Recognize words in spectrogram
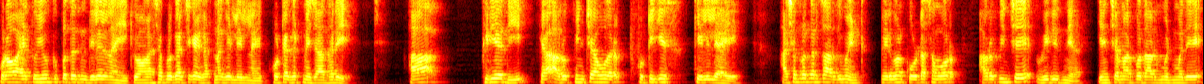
पुरावा आहे तो योग्य पद्धतीने दिलेला नाही किंवा अशा प्रकारची काही घटना घडलेली नाही खोट्या घटनेच्या आधारे हा फिर्यादी या आरोपींच्यावर खोटी केस केलेली आहे. अशा प्रकारचा आर्ग्युमेंट निर्भर कोर्टासमोर आरोपींचे विधिज्ञ यांच्यामार्फत आर्ग्युमेंटमध्ये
